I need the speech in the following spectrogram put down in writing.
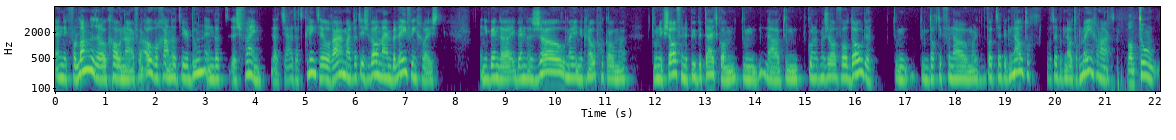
En ik verlangde er ook gewoon naar van, oh, we gaan dat weer doen en dat is fijn. Dat, ja, dat klinkt heel raar, maar dat is wel mijn beleving geweest. En ik ben daar, ik ben er zo mee in de knoop gekomen. Toen ik zelf in de puberteit kwam, toen, nou, toen kon ik mezelf wel doden. Toen, toen dacht ik van, nou, maar wat heb ik nou toch wat heb ik nou toch meegemaakt? Want toen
